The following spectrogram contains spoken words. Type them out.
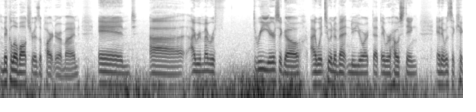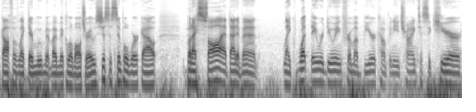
Michelob Ultra is a partner of mine, and uh, I remember th- three years ago I went to an event in New York that they were hosting, and it was a kickoff of like their movement by Michelob Ultra. It was just a simple workout, but I saw at that event like what they were doing from a beer company trying to secure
